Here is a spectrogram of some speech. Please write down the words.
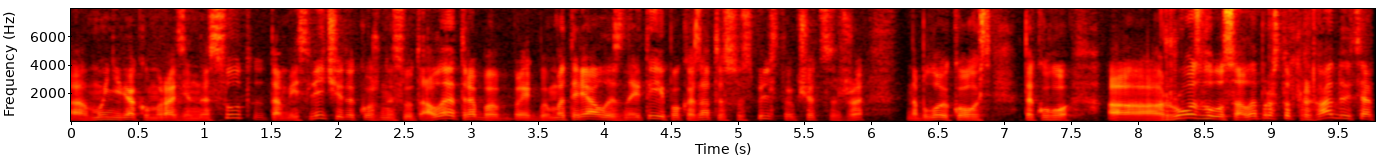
е, Ми ні в якому разі не суд, там і слідчі також не суд, але треба якби матеріали знайти і показати суспільству, якщо це вже набуло якогось такого розголосу. Але просто пригадується,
